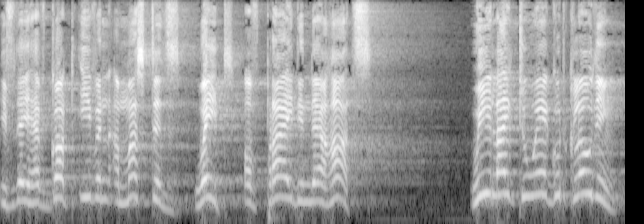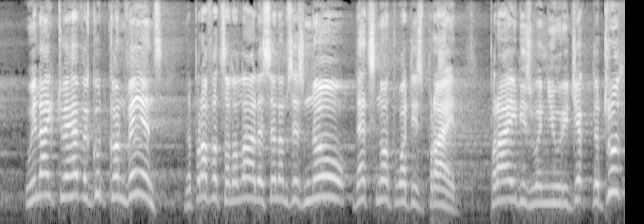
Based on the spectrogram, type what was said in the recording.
if they have got even a mustard's weight of pride in their hearts. We like to wear good clothing. We like to have a good conveyance. The Prophet ﷺ says, No, that's not what is pride. Pride is when you reject the truth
